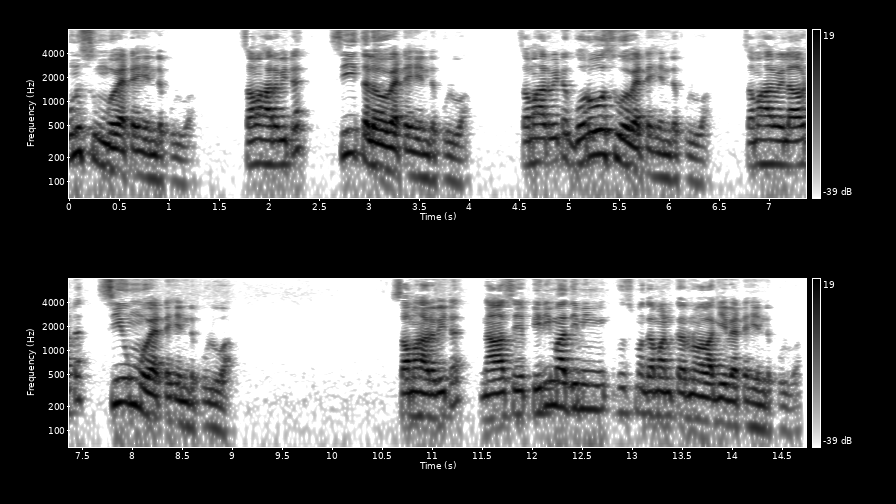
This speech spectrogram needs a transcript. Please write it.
උණුසුම්ව වැටෙන්න පුළුවන්. සමහර විට සීතලව වැටෙන්න පුළුවන්. සමහර විට ගොරෝසුව වැටෙන්න පුළුවන්. සමහර වෙලාවට සියුම්ව වැටෙන්න පුළුවන්. සමහර විට නාසය පිරිමදිමින් හුස්ම ගමන් කරනවා වගේ වැටහෙන්න පුළුවන්.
